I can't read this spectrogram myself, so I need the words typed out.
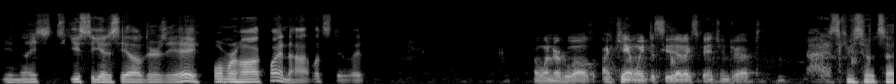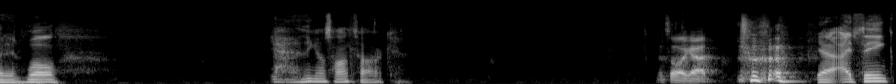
Be nice excuse to get a Seattle jersey. Hey, former Hawk, why not? Let's do it. I wonder who else. I can't wait to see that expansion draft. God, it's gonna be so excited. Well, yeah. Anything else? Hot talk. That's all I got. Yeah, I think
